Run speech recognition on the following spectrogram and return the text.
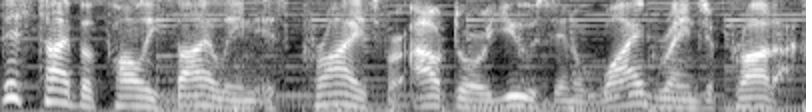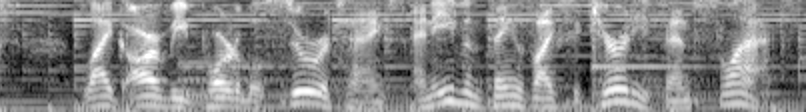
this type of polyethylene is prized for outdoor use in a wide range of products, like RV portable sewer tanks and even things like security fence slats.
